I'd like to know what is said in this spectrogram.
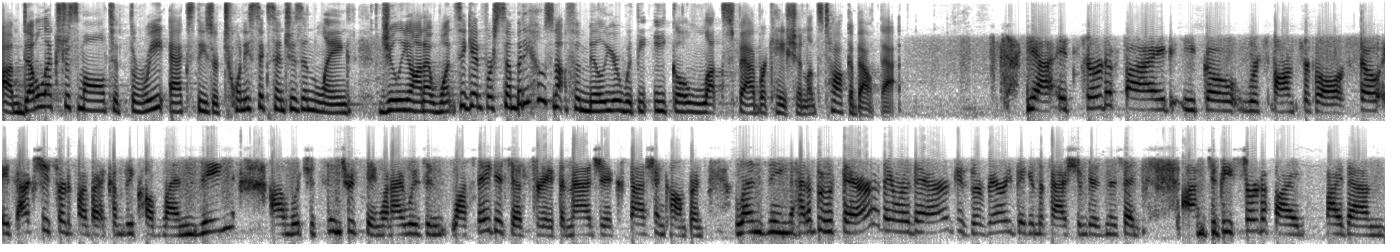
Um, double extra small to 3X. These are 26 inches in length. Giuliana, once again, for somebody who's not familiar with the Ecolux fabrication, let's talk about that. Yeah, it's certified eco-responsible. So it's actually certified by a company called Lenzing, um, which is interesting. When I was in Las Vegas yesterday at the Magic Fashion Conference, Lenzing had a booth there. They were there because they're very big in the fashion business. And um, to be certified by them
